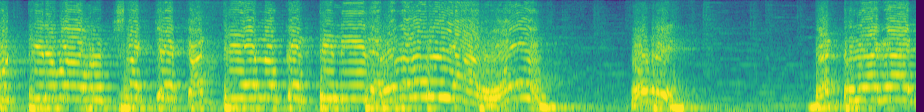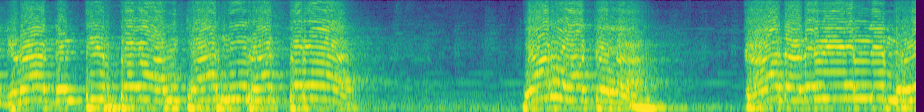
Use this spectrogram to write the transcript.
ಹುಟ್ಟಿರುವ ವೃಕ್ಷಕ್ಕೆ ಕಟ್ಟಿಯನ್ನು ಕಟ್ಟಿ ನೀರೆರೆದವರು ಯಾರು? ನೋಡ್ರಿ, ಬೆಟ್ಟದಾಗ ಗಿಡ, ಗಂಟಿ ಇರ್ತಾವ, ಅದಕ್ಕೆ ಯಾರು ನೀರು ಹಾಕ್ತಾರ? ಯಾರು ಹಾಕಲ್ಲ? ಕಾಡಡವಿಯಲ್ಲಿ ಮೃಗ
